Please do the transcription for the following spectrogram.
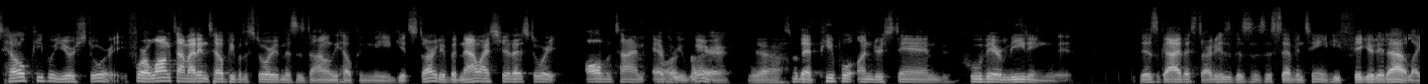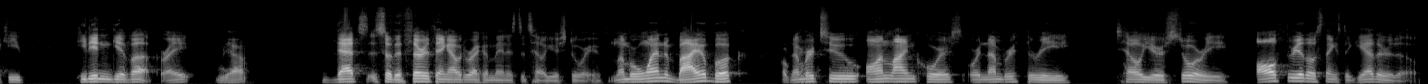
tell people your story. For a long time, I didn't tell people the story of Mrs. Donnelly helping me get started, but now I share that story all the time, everywhere. Yeah. So that people understand who they're meeting with. This guy that started his business at 17, he figured it out. Like he he didn't give up, right? Yeah. That's so the third thing I would recommend is to tell your story. Number one, buy a book. Okay. Number two, online course. Or number three, tell your story. All three of those things together, though,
